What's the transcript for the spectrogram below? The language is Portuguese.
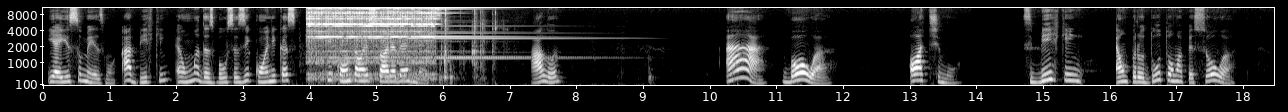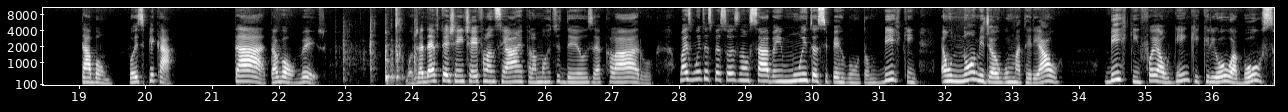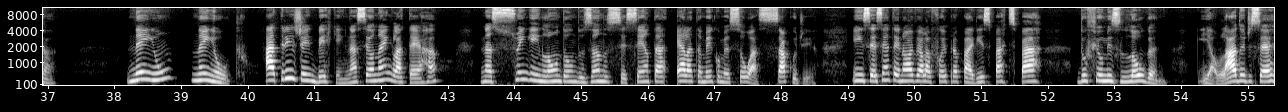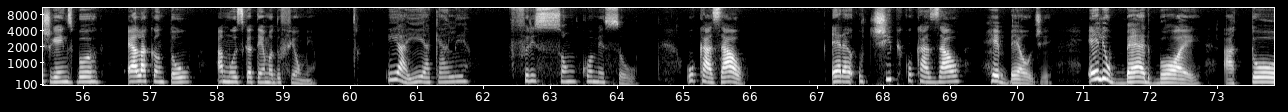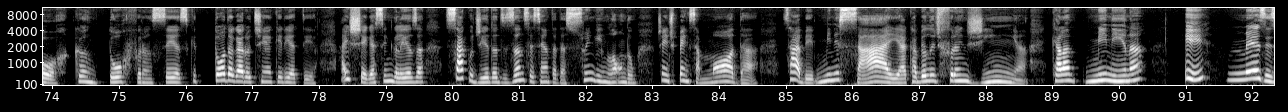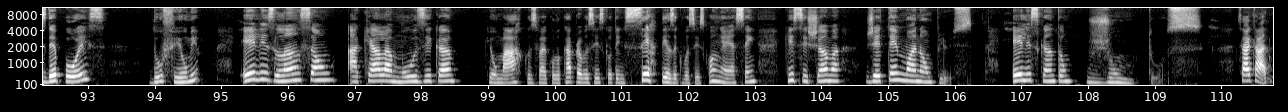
E é isso mesmo, a Birkin é uma das bolsas icônicas que contam a história da Hermès. Alô? Ah, boa! Ótimo! Se Birkin é um produto ou uma pessoa, tá bom, vou explicar. Tá, tá bom, beijo. Bom, já deve ter gente aí falando assim, ai, pelo amor de Deus, é claro. Mas muitas pessoas não sabem muitas se perguntam, Birkin é o nome de algum material? Birkin foi alguém que criou a bolsa? Nenhum nem outro. A atriz Jane Birkin nasceu na Inglaterra, na swing em London dos anos 60, ela também começou a sacudir. E em 69 ela foi para Paris participar do filme Slogan. E ao lado de Serge Gainsbourg, ela cantou a música tema do filme. E aí aquele frisson começou. O casal era o típico casal rebelde. Ele o bad boy, ator, cantor francês que toda garotinha queria ter. Aí chega essa inglesa, sacudida dos anos 60 da Swing in London. Gente, pensa, moda, sabe? Mini saia, cabelo de franjinha, aquela menina. E meses depois do filme, eles lançam aquela música que o Marcos vai colocar para vocês, que eu tenho certeza que vocês conhecem, que se chama Je t'aime moi non plus eles cantam juntos. Sabe aquela...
